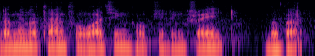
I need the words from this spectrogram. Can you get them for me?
let me know. Thanks for watching. Hope you're doing great. Bye bye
